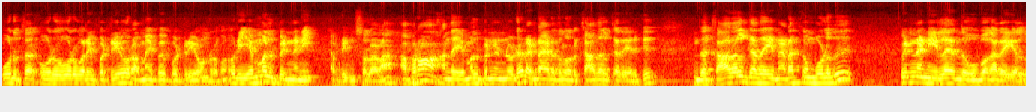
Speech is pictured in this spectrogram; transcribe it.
ஒருத்தர் ஒரு ஒருவரை பற்றிய ஒரு அமைப்பை பற்றிய ஒன்று இருக்கும். ஒரு எம்எல் பின்னணி அப்படின்னு சொல்லலாம். அப்புறம் அந்த எம்எல் பின்னணியோட ரெண்டாயிரத்தில் ஒரு காதல் கதை இருக்குது இந்த காதல் கதை நடக்கும் பொழுது பின்னணியில் இந்த உபகதைகள்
